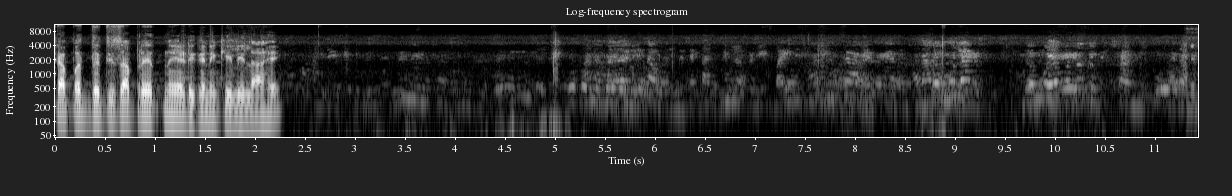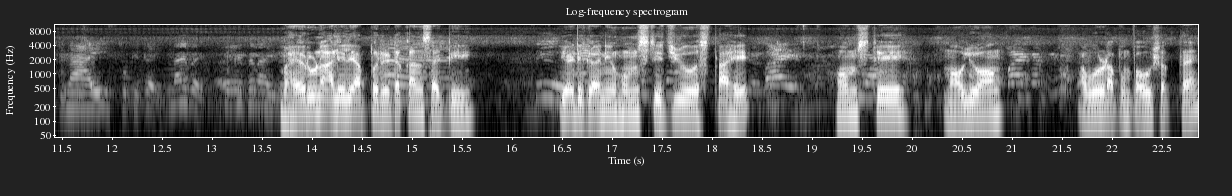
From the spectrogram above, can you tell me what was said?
त्या पद्धतीचा प्रयत्न या ठिकाणी केलेला आहे. बाहेरून आलेल्या पर्यटकांसाठी या ठिकाणी होमस्टेची व्यवस्था आहे. होमस्टे माऊलीवांग बोर्ड आपण पाहू शकताय.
